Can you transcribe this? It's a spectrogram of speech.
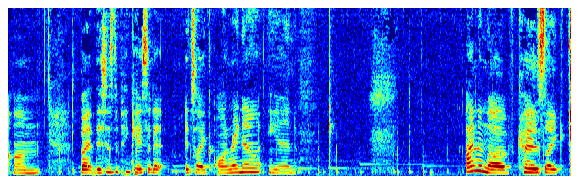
Um, but this is the pink case that it, it's like on right now and I'm in love because like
